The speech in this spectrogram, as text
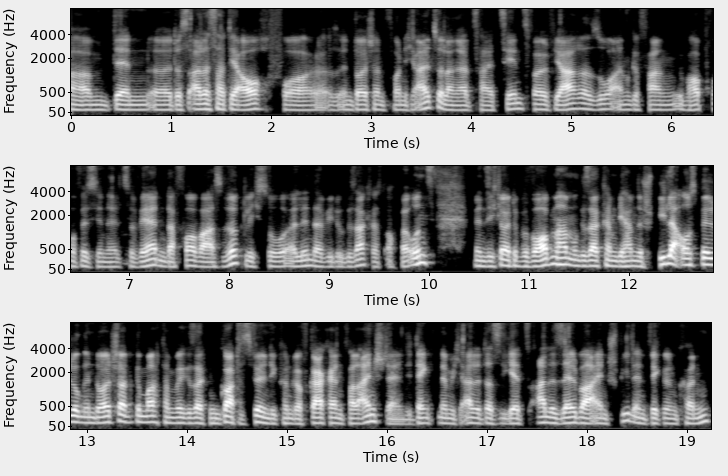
Ähm, denn äh, das alles hat ja auch vor, also in Deutschland vor nicht allzu langer Zeit, 10, 12 Jahre so angefangen, überhaupt professionell zu werden. Davor war es wirklich so, äh, Linda, wie du gesagt hast, auch bei uns, wenn sich Leute beworben haben und gesagt haben, die haben eine Spieleausbildung in Deutschland gemacht, haben wir gesagt, um Gottes Willen, die können wir auf gar keinen Fall einstellen. Die denken nämlich alle, dass sie jetzt alle selber ein Spiel entwickeln können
